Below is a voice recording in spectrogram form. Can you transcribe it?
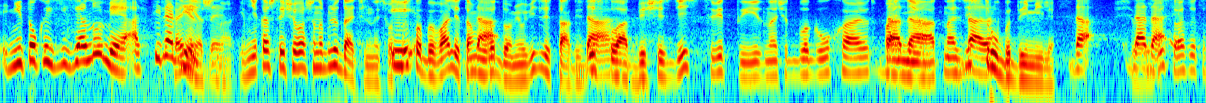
Не только их физиономия, а стиль одежды. Конечно. И мне кажется, еще ваша наблюдательность. Вот И- вы побывали там да. в его доме, увидели так, здесь Да. кладбище, здесь цветы, значит, благоухают, Да, да. понятно. А здесь Да, да. трубы дымили. Да, Всё, да, и да. сразу это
